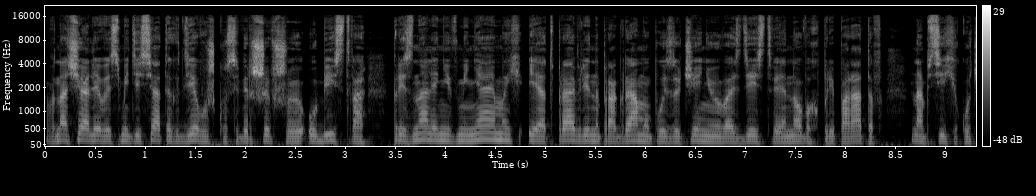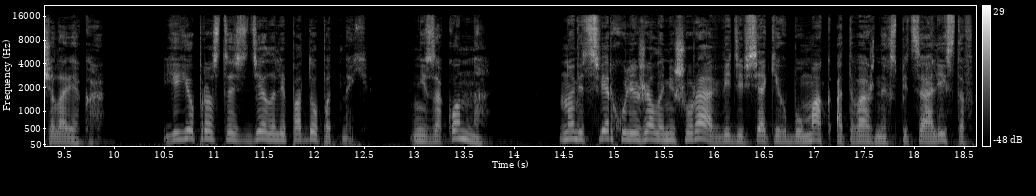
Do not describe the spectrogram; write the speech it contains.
В начале 80-х девушку, совершившую убийство, признали невменяемой и отправили на программу по изучению воздействия новых препаратов на психику человека. Ее просто сделали подопытной. Незаконно? Но ведь сверху лежала мишура в виде всяких бумаг от важных специалистов,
